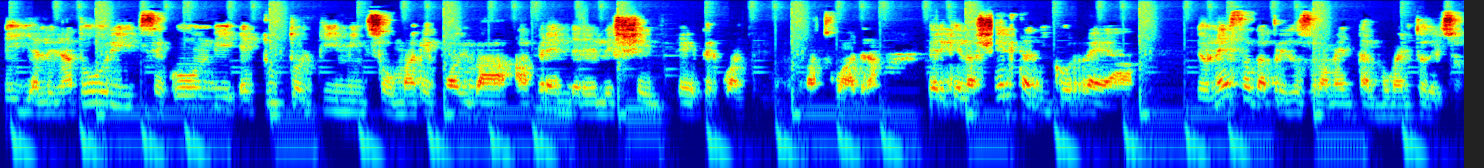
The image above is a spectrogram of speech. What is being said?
degli allenatori, secondi e tutto il team insomma che poi va a prendere le scelte per quanto la squadra perché la scelta di Correa non è stata presa solamente al momento del suo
